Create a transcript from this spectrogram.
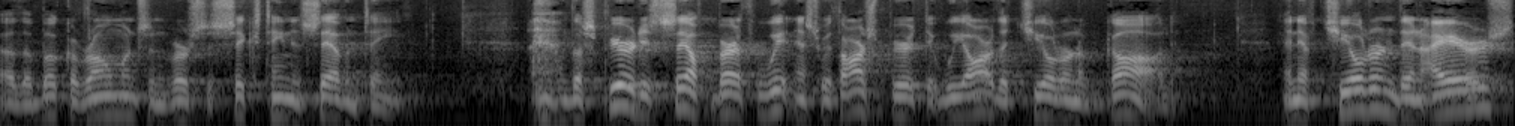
of the book of Romans in verses 16 and 17. the Spirit itself beareth witness with our spirit that we are the children of God. And if children, then heirs,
